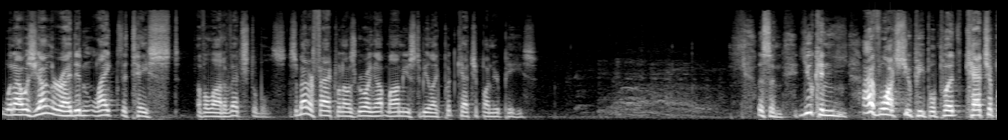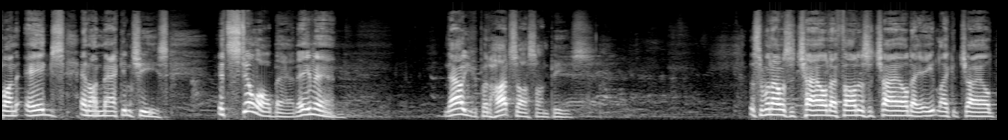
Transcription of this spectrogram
When I was younger, I didn't like the taste of a lot of vegetables. As a matter of fact, when I was growing up, mom used to be like, put ketchup on your peas. Listen, you can, I've watched you people put ketchup on eggs and on mac and cheese. It's still all bad. Amen. Now you can put hot sauce on peas. Listen, when I was a child, I thought as a child, I ate like a child.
